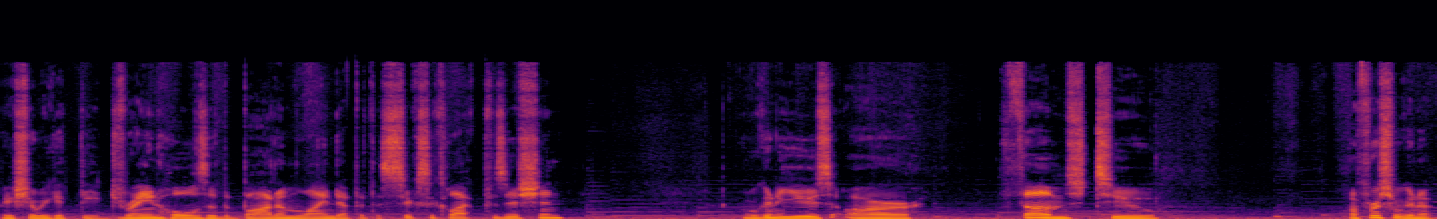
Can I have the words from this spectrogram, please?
make sure we get the drain holes of the bottom lined up at the six o'clock position. We're going to use our thumbs to, well, first we're going to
